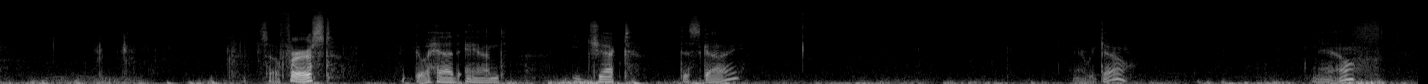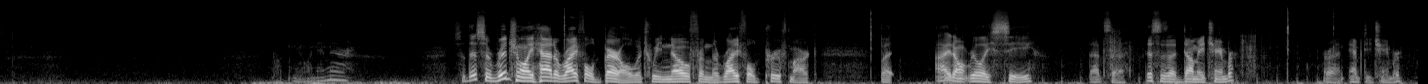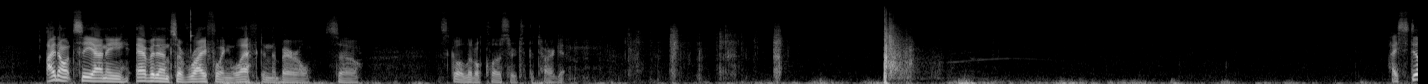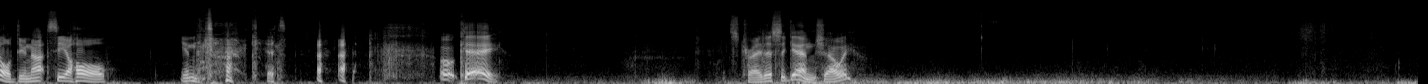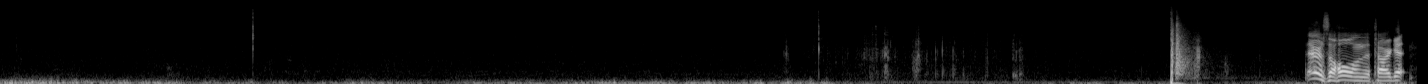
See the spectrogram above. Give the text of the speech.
So first, go ahead and eject this guy. There we go. Now, put new one in there. So this originally had a rifled barrel, which we know from the rifled proof mark, but I don't really see. That's a, this is a dummy chamber, or an empty chamber. I don't see any evidence of rifling left in the barrel, so let's go a little closer to the target. I still do not see a hole in the target. okay. Let's try this again, shall we? There's a hole in the target.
